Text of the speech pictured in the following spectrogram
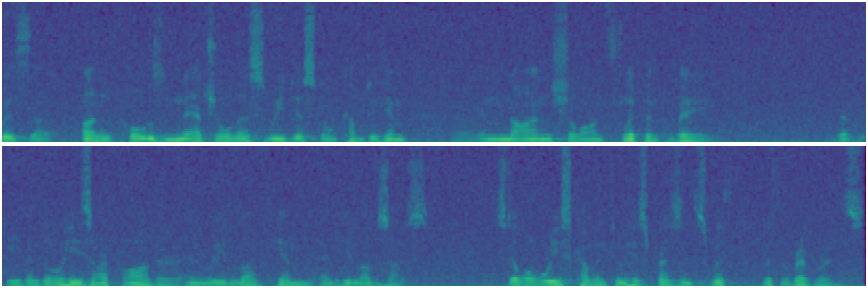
with uh, unposed naturalness, we just don't come to him uh, in nonchalant, flippant way. That even though he's our Father and we love him and he loves us, still always come into his presence with, with reverence.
